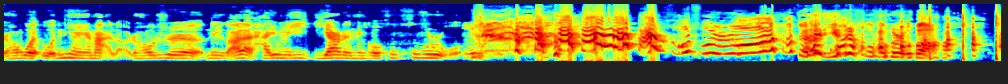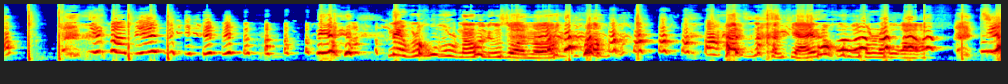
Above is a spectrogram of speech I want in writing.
然后我我那天也买了，然后就是那个俺俩还用了一一样的那个护护肤乳，护肤乳，对，一个是护肤乳啊，你可别比，那个那个不是护肤乳，难道是硫酸吗？便宜的护肤乳啊，九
